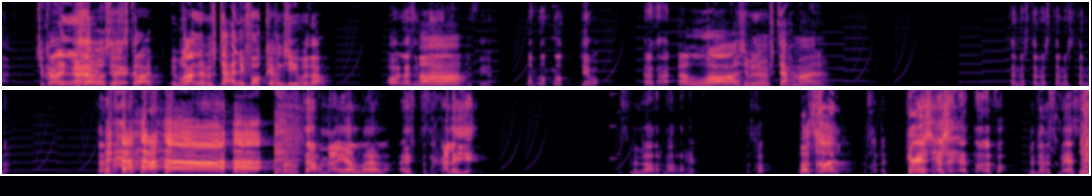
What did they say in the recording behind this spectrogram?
شكرا اللي سوى. subscribe يبغى لنا المفتاح اللي فوق كيف نجيبه ذا؟ اوه لازم آه. تعدل فيها. نط نط نط جيبه. يلا تعال. الله جيب لي المفتاح معنا. استنى استنى استنى استنى. استنى. المفتاح معي. يلا يلا. إيش تضحك علي؟ بسم الله الرحمن الرحيم. ادخل. بدخل كيف إيش إيه، إيش اطلع لفوق. بدون سبيس.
